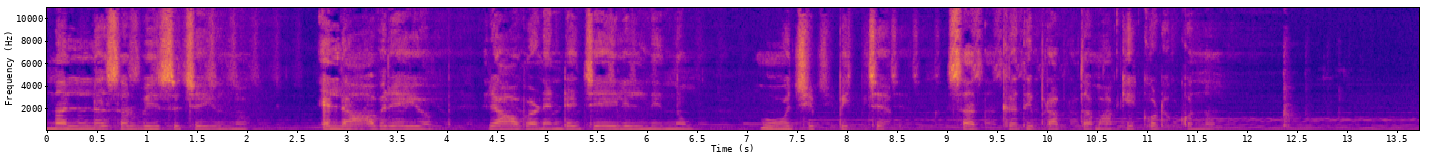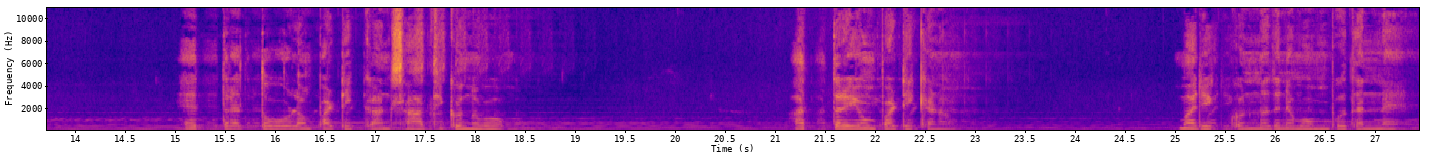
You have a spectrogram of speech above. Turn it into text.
നല്ല സർവീസ് ചെയ്യുന്നു. എല്ലാവരെയും രാവണന്റെ ജയിലിൽ നിന്നും മോചിപ്പിച്ച് സദ്ഗതി പ്രാപ്തമാക്കി കൊടുക്കുന്നു. എത്രത്തോളം പഠിക്കാൻ സാധിക്കുന്നുവോ അത്രയും പഠിക്കണം. മരിക്കുന്നതിന് മുമ്പ് തന്നെ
